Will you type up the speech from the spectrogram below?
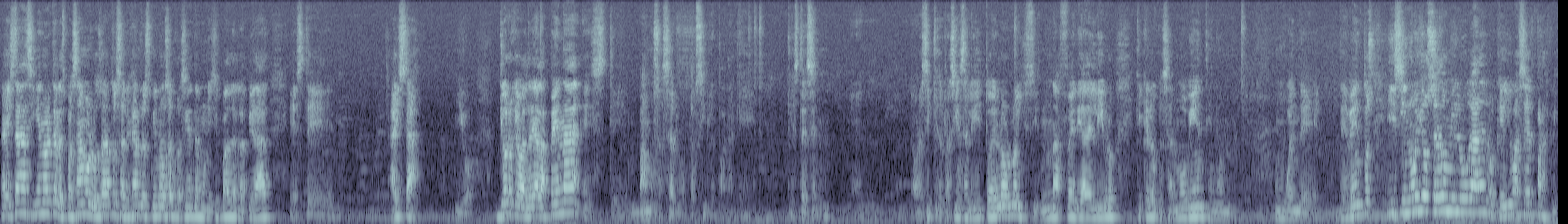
Ahí está, siguiendo ahorita les pasamos los datos. Alejandro Espinosa, presidente municipal de La Piedad. Este, ahí está. Digo, yo creo que valdría la pena. Este, vamos a hacer lo posible para que, que estés en, ahora sí que recién salidito del horno y sin una feria del libro que creo que se armó bien, tiene un, un buen de, de eventos. Y si no, yo cedo mi lugar en lo que iba a hacer para que el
